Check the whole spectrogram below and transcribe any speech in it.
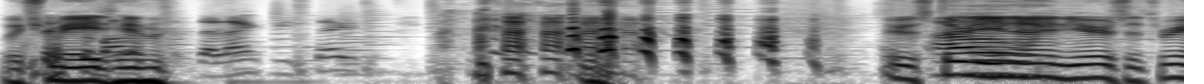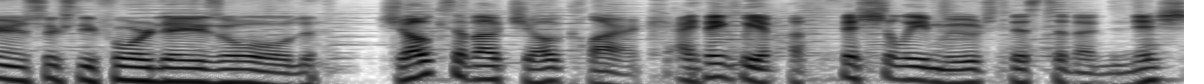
which That's made him the lengthy stage. It was 39 years and 364 days old. Jokes about Joe Clark. I think we have officially moved this to the niche,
